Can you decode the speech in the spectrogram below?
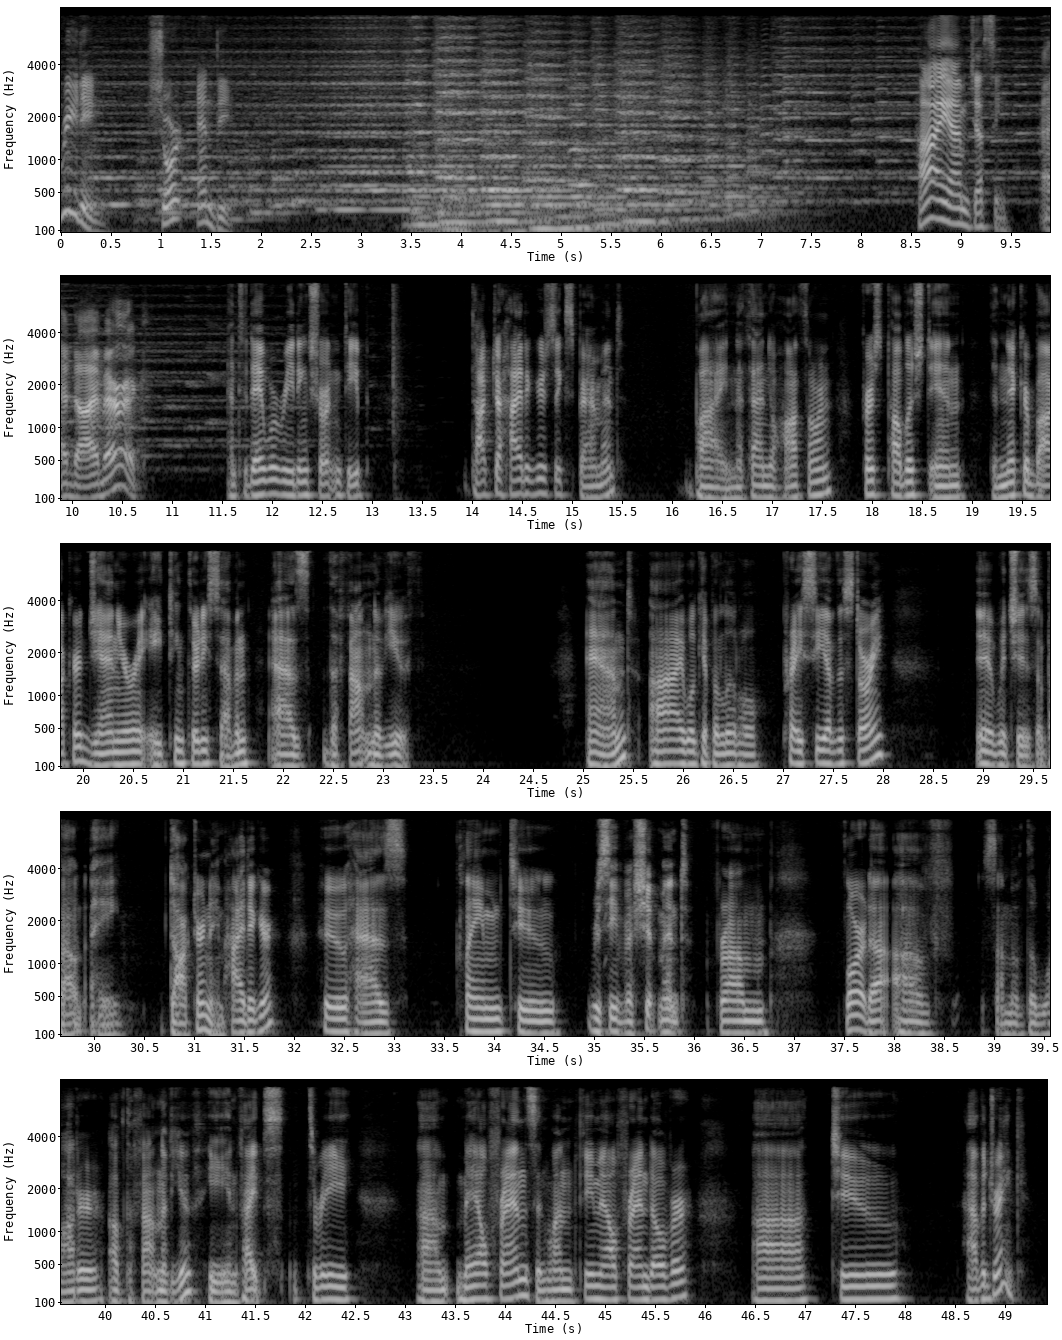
Reading Short and Deep. Hi, I'm Jesse, And I'm Eric. and today we're reading Short and Deep Dr. Heidegger's Experiment by Nathaniel Hawthorne, first published in the Knickerbocker, January 1837, as The Fountain of Youth. And I will give a little précis of the story, which is about a doctor named Heidegger who has claimed to receive a shipment from Florida of some of the water of the Fountain of Youth. He invites three um, male friends and one female friend over uh, to have a drink.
